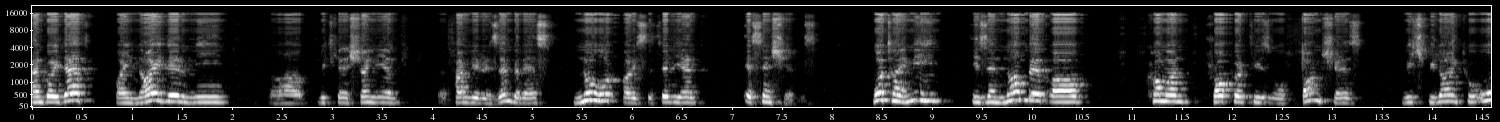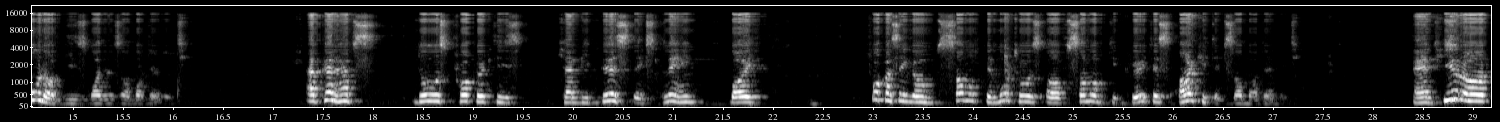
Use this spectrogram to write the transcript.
And by that, I neither mean uh, Wittgensteinian family resemblance nor Aristotelian essentialism. What I mean is a number of common properties or functions which belong to all of these models of modernity. And perhaps those properties can be best explained by focusing on some of the mottos of some of the greatest architects of modernity. And here are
